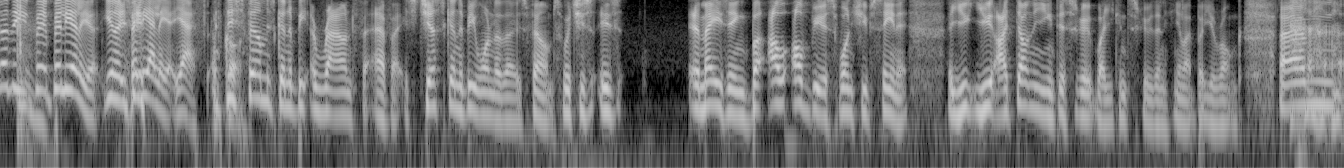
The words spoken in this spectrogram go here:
No, the B- Billy Elliot. You know, it's, Billy it's- Elliot, yes. Of This course. film is going to be around forever. It's just going to be one of those films, which is is amazing, but o- obvious once you've seen it. You, you, I don't think you can disagree. Well, you can disagree with anything you like, but you're wrong. Um,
